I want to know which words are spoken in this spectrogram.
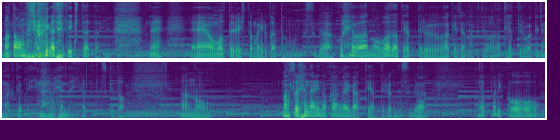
また同じ声が出てきたという ね、えー、思ってる人もいるかと思うんですが、これはあのわざとやってるわけじゃなくて、わざとやってるわけじゃなくてっていうのも変な言い方ですけど、あの、まあそれなりの考えがあってやってるんですが、やっぱりこう、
